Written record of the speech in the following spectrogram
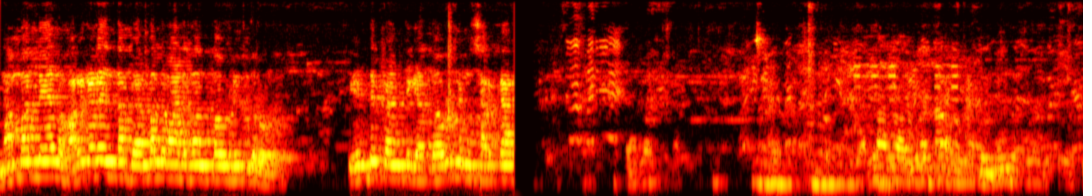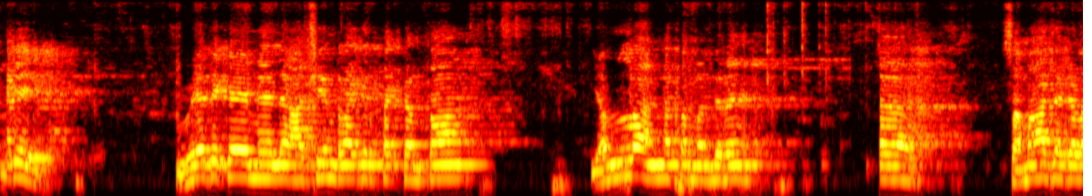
ನಮ್ಮಲ್ಲೇನು ಹೊರಗಡೆಯಿಂದ ಬೆಂಬಲ ಮಾಡಿದಂಥವ್ರು ಇದ್ದರು ಇಂಡಿಪೆಂಡೆಂಟ್ ಗೆದ್ದವರು ನಿಮ್ಮ ಸರ್ಕಾರ. ವೇದಿಕೆಯ ಮೇಲೆ ಆಸೀನರಾಗಿರ್ತಕ್ಕಂಥ ಎಲ್ಲ ಅಣ್ಣ ತಮ್ಮಂದಿರೇ ಸಮಾಜಗಳ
